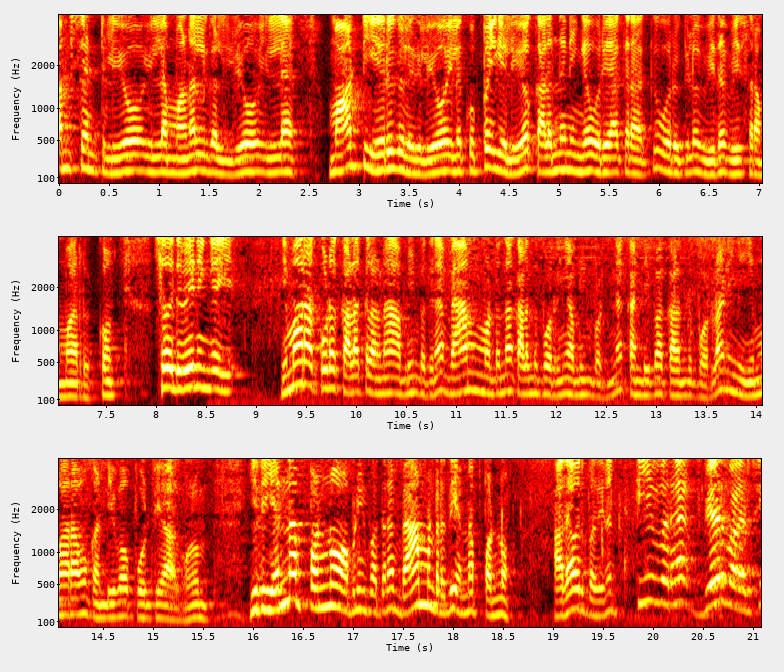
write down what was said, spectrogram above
எம்சென்ட்லேயோ இல்லை மணல்கள்லையோ இல்லை மாட்டு எருகல்களையோ இல்லை குப்பைகளையோ கலந்து நீங்கள் ஒரு ஏக்கராக்கு ஒரு கிலோ விதை வீசுகிற மாதிரி இருக்கும். ஸோ இதுவே நீங்கள் இமாரா கூட கலக்கலனா அப்படின்னு பார்த்தீங்கன்னா வேம் மட்டும்தான் கலந்து போடுறீங்க அப்படின்னு பார்த்தீங்கன்னா கண்டிப்பாக கலந்து போடலாம். நீங்கள் இமாராவும் கண்டிப்பாக போட்டி ஆகணும். இது என்ன பண்ணும் அப்படின்னு பார்த்தீங்கன்னா வேம்ன்றது என்ன பண்ணும்? அதாவது பார்த்தீங்கன்னா தீவிர வேர் வளர்ச்சி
